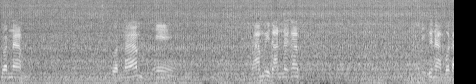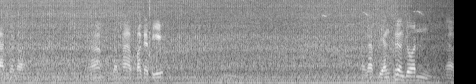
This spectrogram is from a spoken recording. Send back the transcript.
ส่วนน้ำ ส่วนน้ำนี่น้ำไม่ดันนะครับ อันนี้คือน้ำบ่ดันก่อนเนะอ่าสภาพปกตินะครับเสียงเครื่องยนต์ครับ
